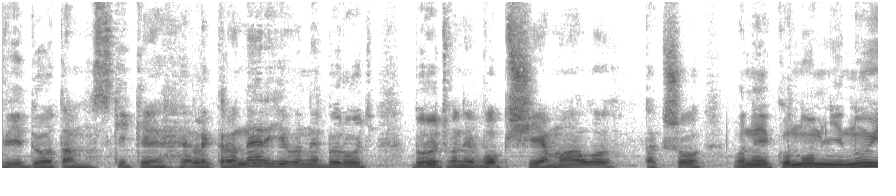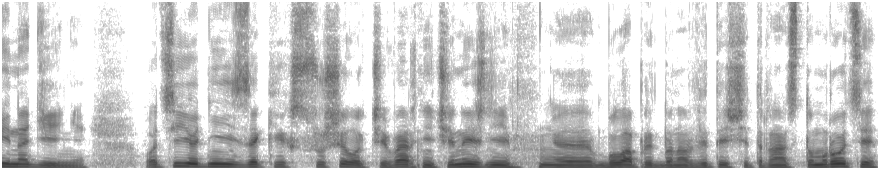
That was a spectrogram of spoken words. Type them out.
відео, там, скільки електроенергії вони беруть. Беруть вони взагалі мало, так що вони економні, ну і надійні. Оці одні з яких сушилок, чи верхній, чи нижній, е, була придбана в 2013 році.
